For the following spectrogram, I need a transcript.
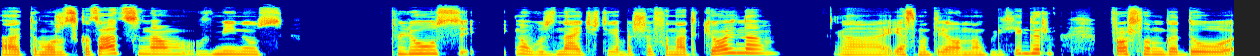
А это может сказаться нам в минус. Плюс, ну, вы знаете, что я большой фанат Кёльна. А, я смотрела много игр в прошлом году.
